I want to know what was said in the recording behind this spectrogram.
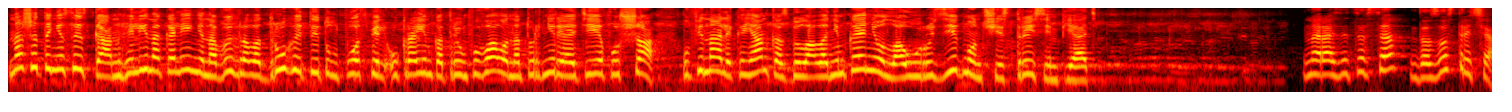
Наша тенісистка Ангеліна Калініна виграла другий титул поспіль. Українка тріумфувала на турнірі ITF у США. У фіналі киянка здолала німкеню Лауру Зігмон 6-3-7-5. Наразі це все. До зустрічі!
